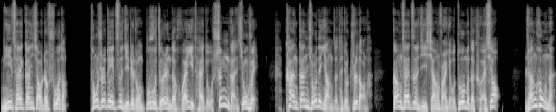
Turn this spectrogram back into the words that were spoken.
尼才干笑着说道。同时，对自己这种不负责任的怀疑态度深感羞愧。看干球的样子，他就知道了刚才自己想法有多么的可笑。然后呢，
